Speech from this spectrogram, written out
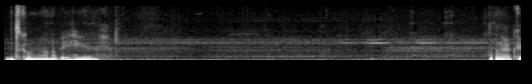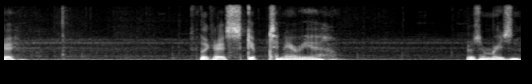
What's going on over here? Okay. I feel like I skipped an area. For some reason.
